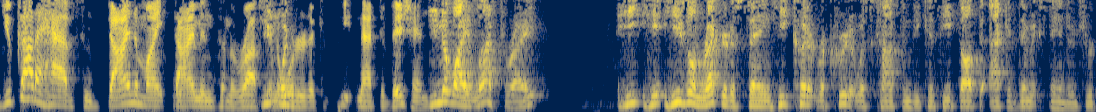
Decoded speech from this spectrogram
you got to have some dynamite diamonds in the rough You in would- order to compete in that division. You know why he left, right? He, he he's on record as saying he couldn't recruit at Wisconsin because he thought the academic standards were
